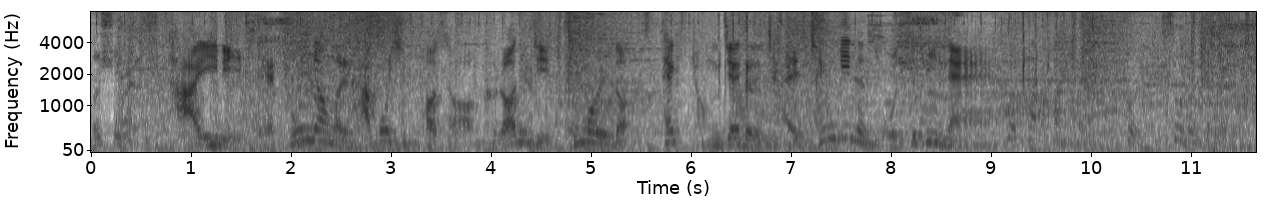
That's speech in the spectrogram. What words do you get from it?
훨씬. 사일이 대통령을 하고 싶어서 그런지 스몰더 스택 경제를 잘 챙기는 모습이네.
